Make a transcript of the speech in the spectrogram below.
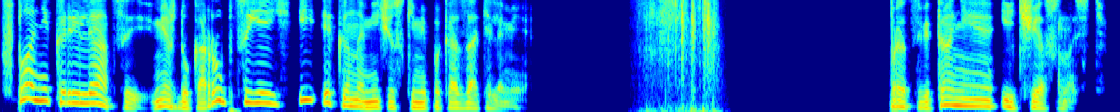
в плане корреляции между коррупцией и экономическими показателями. Процветание и честность.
